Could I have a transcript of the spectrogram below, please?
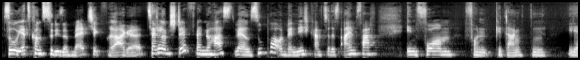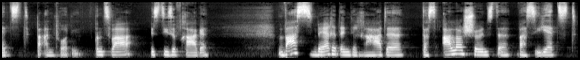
So, jetzt kommst du zu dieser Magic-Frage. Zettel und Stift, wenn du hast, wäre super. Und wenn nicht, kannst du das einfach in Form von Gedanken jetzt beantworten. Und zwar ist diese Frage, was wäre denn gerade das Allerschönste, was jetzt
